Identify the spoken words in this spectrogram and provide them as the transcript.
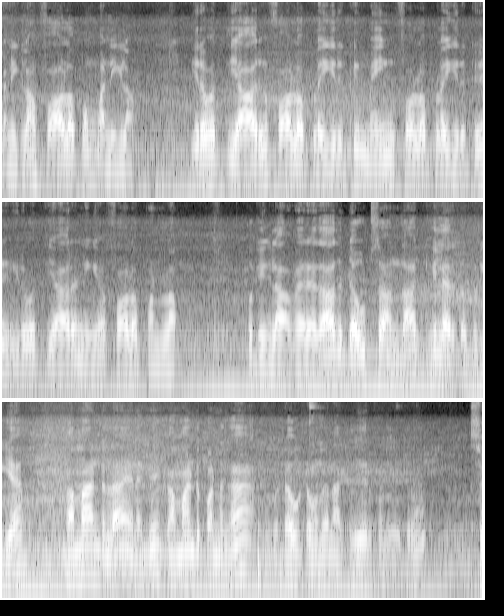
பண்ணிக்கலாம். ஃபாலோப்பும் பண்ணிக்கலாம். இருபத்தி ஆறு ஃபாலோப்பில் இருக்குது மெயின் ஃபாலோப்பில் இருக்குது இருபத்தி ஆறை நீங்கள் ஃபாலோ பண்ணலாம். ஓகேங்களா வேறு ஏதாவது டவுட்ஸாக இருந்தால் கீழே இருக்கக்கூடிய கமாண்டில் எனக்கு கமாண்ட் பண்ணுங்கள் டவுட்டை வந்து நான் கிளியர் பண்ணி வைக்கிறேன். ஸோ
